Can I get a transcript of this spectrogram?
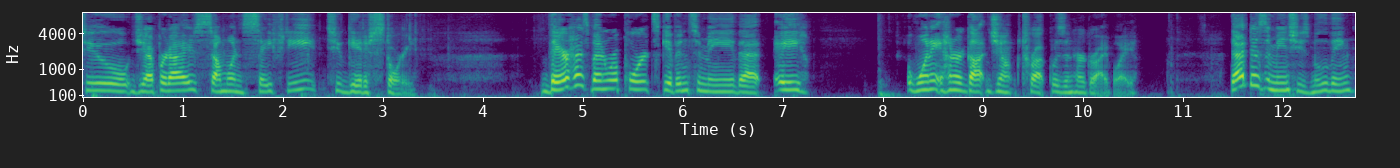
to jeopardize someone's safety to get a story there has been reports given to me that a 1-800 got junk truck was in her driveway. That doesn't mean she's moving.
